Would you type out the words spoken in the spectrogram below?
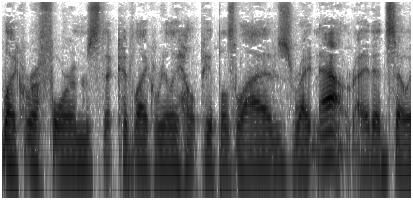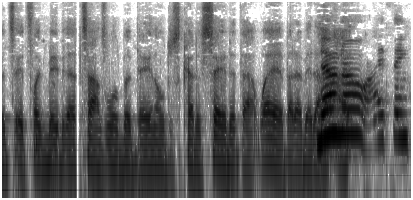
like reforms that could like really help people's lives right now, right? And so it's it's like maybe that sounds a little bit banal, just kind of saying it that way. But I mean, No, I, no, I think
